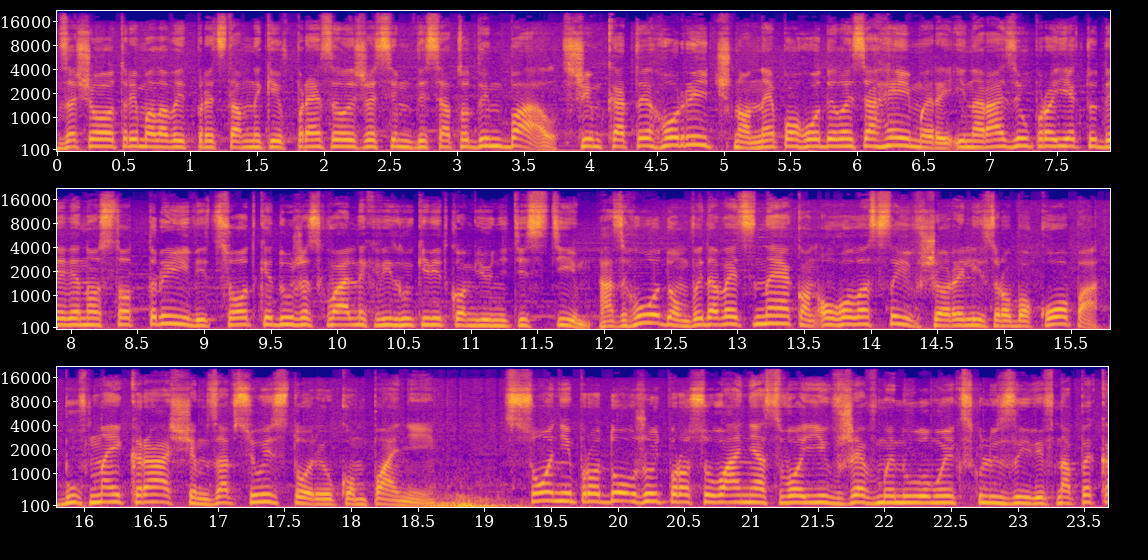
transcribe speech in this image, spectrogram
за що отримала від представників преси лише 71 бал, з чим категорично не погодилися геймери. І наразі у проєкту 93% дуже схвальних відгуків від ком'юніті Steam. А згодом видавець Некон оголосив, що реліз Робокопа був найкращим за всю історію компанії. Sony продовжують просування своїх вже в минулому ексклюзивів на ПК,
